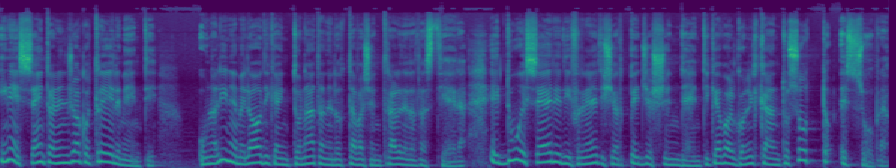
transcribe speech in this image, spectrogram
In essa entrano in gioco tre elementi, una linea melodica intonata nell'ottava centrale della tastiera e due serie di frenetici arpeggi ascendenti che avvolgono il canto sotto e sopra.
